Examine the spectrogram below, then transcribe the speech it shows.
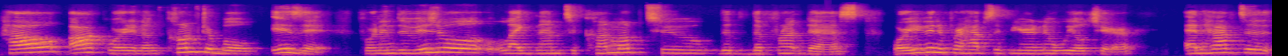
how awkward and uncomfortable is it for an individual like them to come up to the, the front desk, or even perhaps if you're in a wheelchair, and have to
